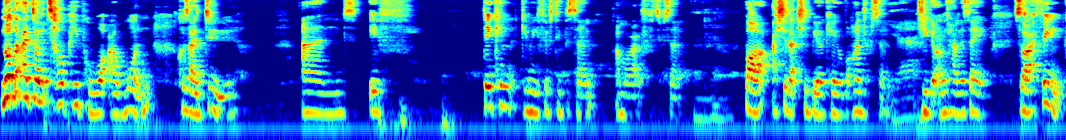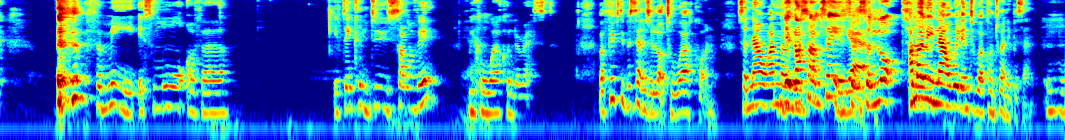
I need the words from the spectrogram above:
not that I don't tell people what I want, because I do, and if they can give me fifty percent, I'm alright with fifty percent. But I should actually be okay with hundred percent. Yeah. Do you get what I'm trying to say? So I think for me, it's more of a if they can do some of it, we can work on the rest. But fifty percent is a lot to work on. So now I'm. only, Yeah, that's what I'm saying. Yeah. So it's a lot. To, I'm only now willing to work on 20% Mm-hmm.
